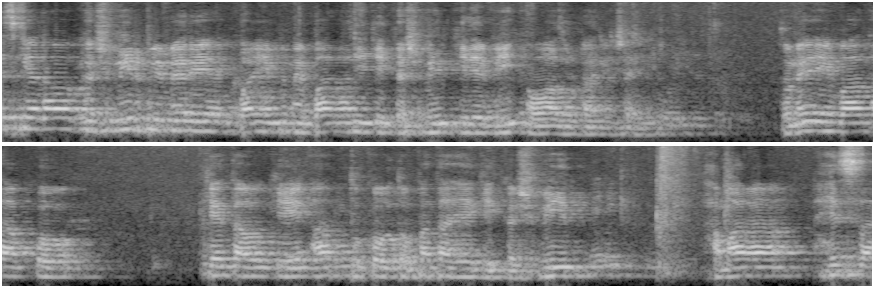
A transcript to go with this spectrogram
इसके अलावा कश्मीर पे मेरे भाई ने बात की कि कश्मीर के लिए भी आवाज़ उठानी चाहिए तो मैं ये बात आपको कहता हूँ कि आपको तो पता है कि कश्मीर हमारा हिस्सा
